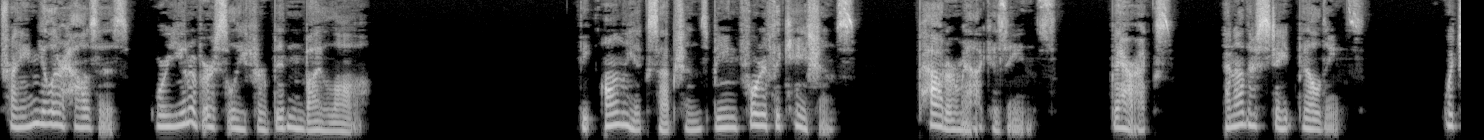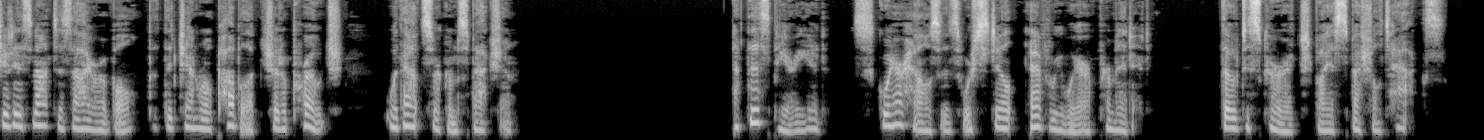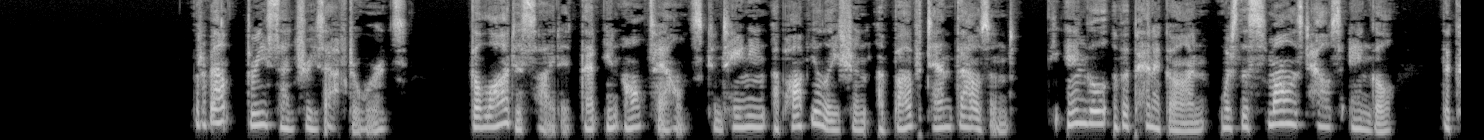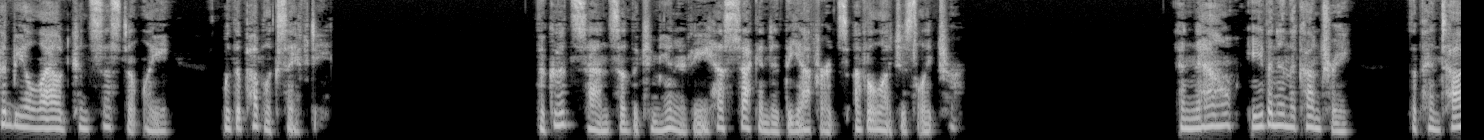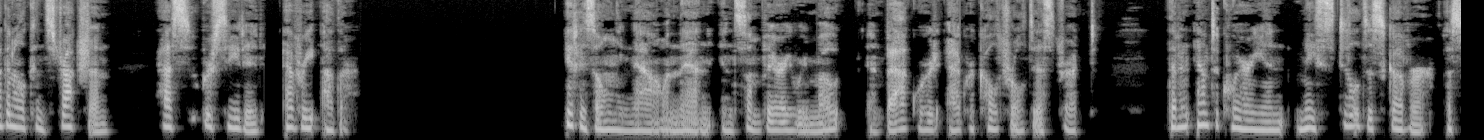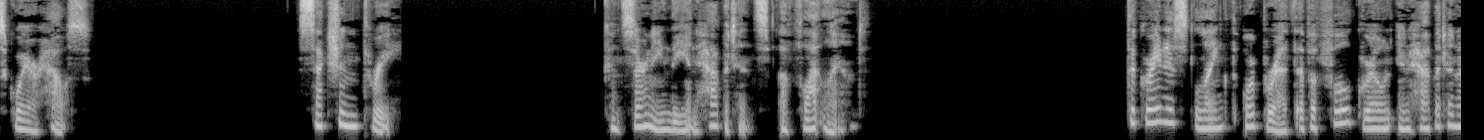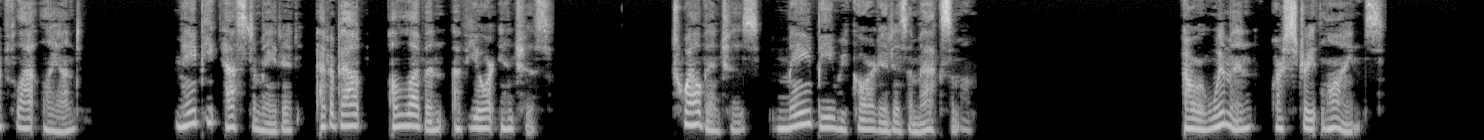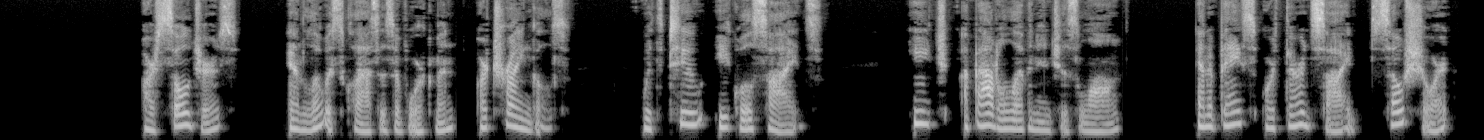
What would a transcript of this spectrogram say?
triangular houses were universally forbidden by law. The only exceptions being fortifications powder magazines, barracks, and other state buildings, which it is not desirable that the general public should approach without circumspection. At this period, square houses were still everywhere permitted, though discouraged by a special tax. But about three centuries afterwards, the law decided that in all towns containing a population above 10,000, the angle of a pentagon was the smallest house angle that could be allowed consistently with the public safety. The good sense of the community has seconded the efforts of the legislature. And now, even in the country, the pentagonal construction has superseded every other. It is only now and then in some very remote and backward agricultural district that an antiquarian may still discover a square house. Section 3 Concerning the inhabitants of Flatland. The greatest length or breadth of a full grown inhabitant of Flatland may be estimated at about 11 of your inches. 12 inches may be regarded as a maximum. Our women are straight lines. Our soldiers and lowest classes of workmen are triangles with two equal sides, each about 11 inches long, and a base or third side so short,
